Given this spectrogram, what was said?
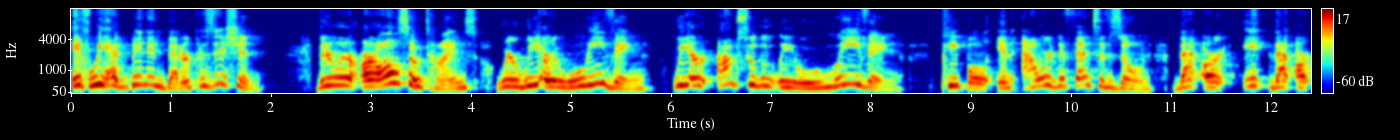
if we had been in better position. There are also times where we are leaving, we are absolutely leaving people in our defensive zone that are it, that are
